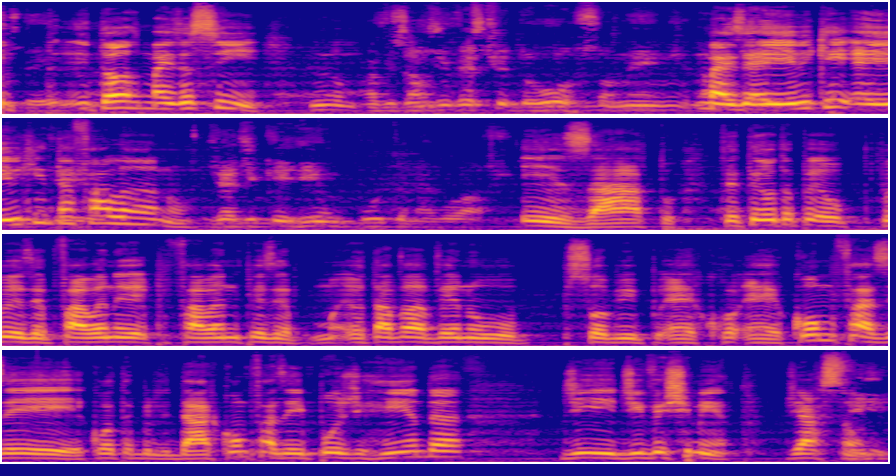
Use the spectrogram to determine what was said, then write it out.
e- Então, mas assim, Uma visão de investidor somente. né? mas é ele que é ele quem tá falando. De adquirir um puto negócio. Exato. Você tem outra, por exemplo, falando, falando por exemplo, eu estava vendo sobre é, é, como fazer contabilidade, como fazer imposto de renda de, de investimento, de ação. Sim, sim.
